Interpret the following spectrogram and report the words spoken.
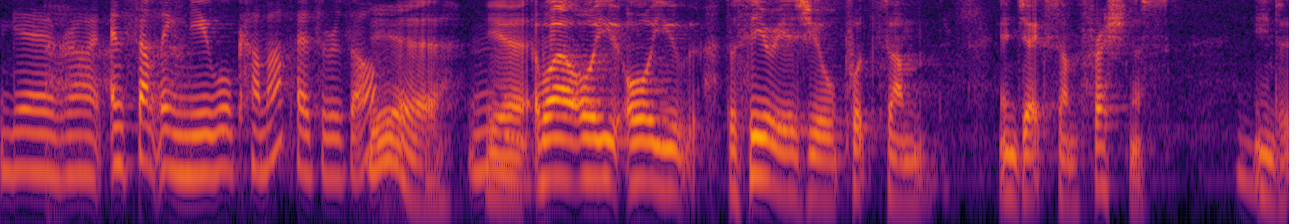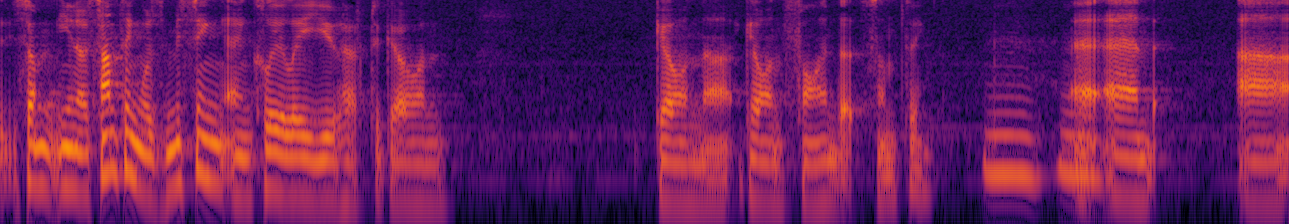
Yeah, right. And something new will come up as a result. Yeah, mm. yeah. Well, or you, or you. The theory is you'll put some, inject some freshness mm. into some. You know, something was missing, and clearly you have to go and go and uh, go and find that something. Mm-hmm. and uh,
